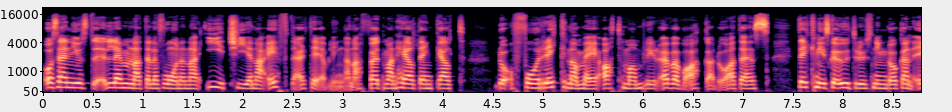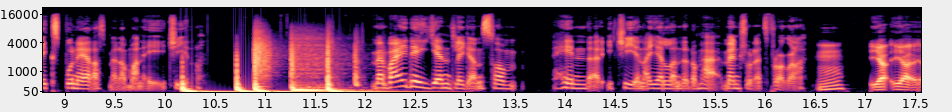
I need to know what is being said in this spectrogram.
och sen just lämna telefonerna i Kina efter tävlingarna för att man helt enkelt då får räkna med att man blir övervakad och att ens tekniska utrustning då kan exponeras medan man är i Kina. Men vad är det egentligen som händer i Kina gällande de här människorättsfrågorna? Mm. Ja, ja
